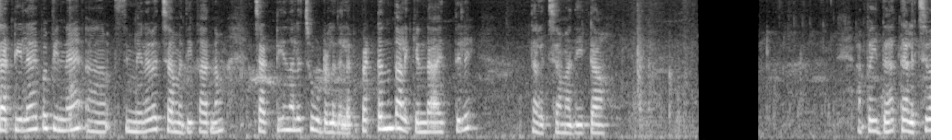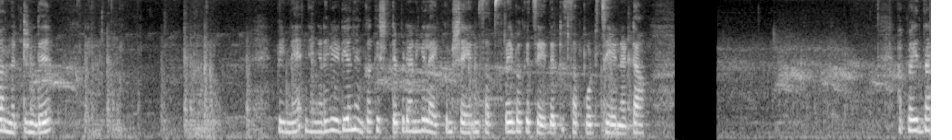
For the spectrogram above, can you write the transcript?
ചട്ടിയിലായപ്പോൾ പിന്നെ സിമ്മിൽ വെച്ചാൽ മതി. കാരണം ചട്ടി നല്ല ചൂടുള്ളതല്ല. അപ്പോൾ പെട്ടെന്ന് തിളയ്ക്കേണ്ട ആയത്തിൽ തിളച്ചാൽ മതി കേട്ടോ. അപ്പോൾ ഇതാ തിളച്ച് വന്നിട്ടുണ്ട്. പിന്നെ ഞങ്ങളുടെ വീഡിയോ നിങ്ങൾക്ക് ഇഷ്ടപ്പെടുകയാണെങ്കിൽ ലൈക്കും ഷെയറും സബ്സ്ക്രൈബൊക്കെ ചെയ്തിട്ട് സപ്പോർട്ട് ചെയ്യണം കേട്ടോ. അപ്പോൾ ഇത്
